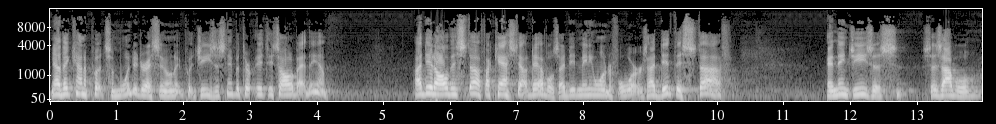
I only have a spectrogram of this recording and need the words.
Now, they kind of put some window dressing on it, put Jesus in it, but it's all about them. I did all this stuff. I cast out devils. I did many wonderful works. I did this stuff. And then Jesus says, I will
